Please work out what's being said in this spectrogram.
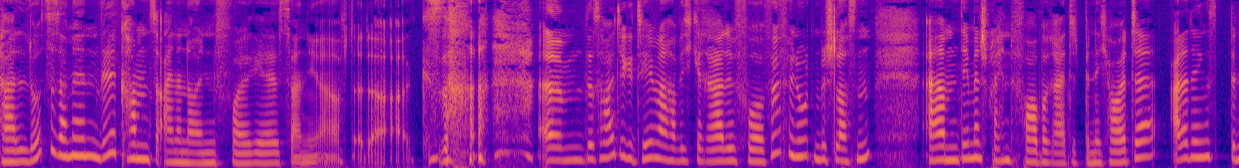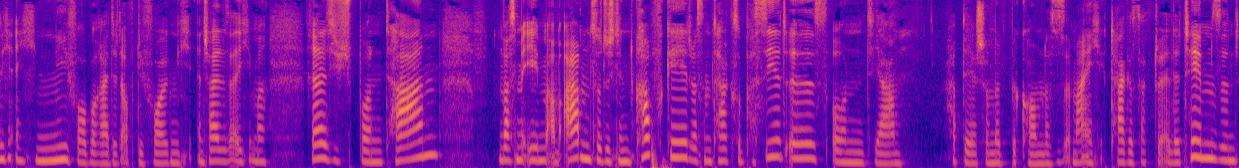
Hallo zusammen, willkommen zu einer neuen Folge Sunny After Dark. ähm, das heutige Thema habe ich gerade vor fünf Minuten beschlossen. Ähm, dementsprechend vorbereitet bin ich heute. Allerdings bin ich eigentlich nie vorbereitet auf die Folgen. Ich entscheide es eigentlich immer relativ spontan, was mir eben am Abend so durch den Kopf geht, was am Tag so passiert ist. Und ja, habt ihr ja schon mitbekommen, dass es immer eigentlich tagesaktuelle Themen sind.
